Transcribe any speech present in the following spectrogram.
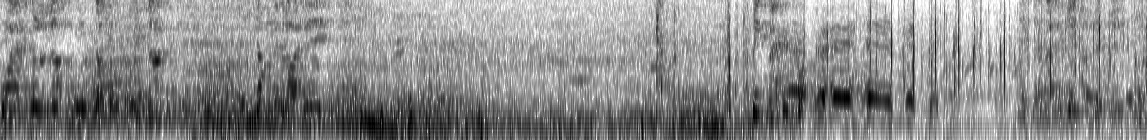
way of pulling up a double window. Something like this. Big maggot Just have that again up this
